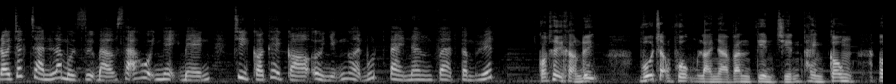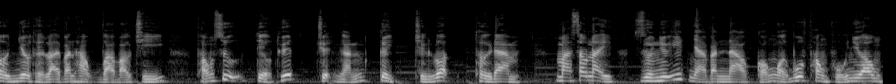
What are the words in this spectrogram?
Đó chắc chắn là một dự báo xã hội nhạy bén, chỉ có thể có ở những ngòi bút tài năng và tâm huyết. Có thể khẳng định, Vũ Trọng Phụng là nhà văn tiền chiến thành công ở nhiều thể loại văn học và báo chí, phóng sự, tiểu thuyết, truyện ngắn, kịch, chính luận, thời đàm, mà sau này dường như ít nhà văn nào có ngòi bút phong phú như ông.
